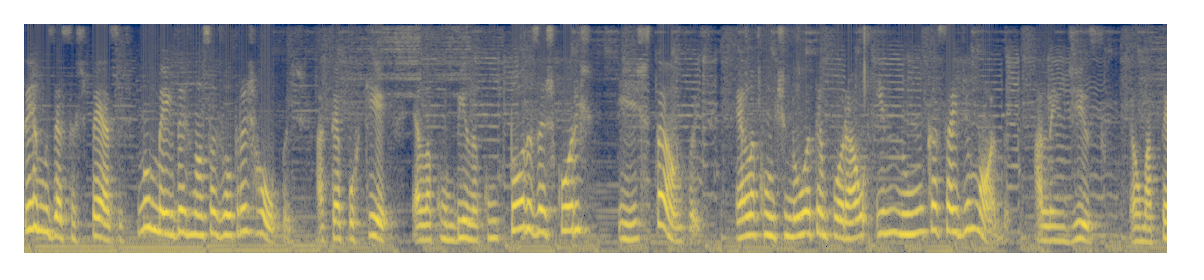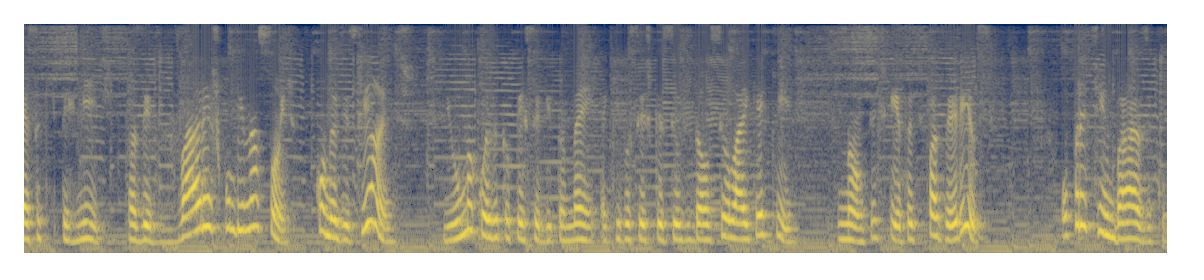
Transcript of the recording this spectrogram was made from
termos essas peças no meio das nossas outras roupas, até porque ela combina com todas as cores e estampas. Ela continua temporal e nunca sai de moda. Além disso, é uma peça que permite fazer várias combinações, como eu disse antes. E uma coisa que eu percebi também é que você esqueceu de dar o seu like aqui. Não se esqueça de fazer isso. O pretinho básico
